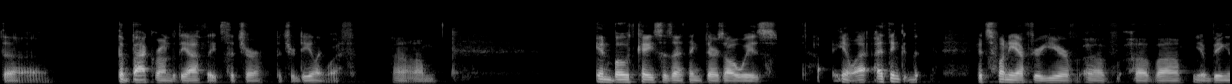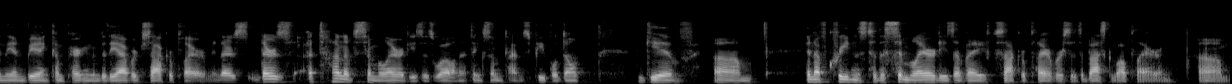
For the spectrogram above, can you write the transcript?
the the background of the athletes that you're that you're dealing with. Um, in both cases, I think there's always, you know, I, I think it's funny after a year of of uh, you know being in the NBA and comparing them to the average soccer player. I mean, there's there's a ton of similarities as well, and I think sometimes people don't give um, enough credence to the similarities of a soccer player versus a basketball player. And um,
